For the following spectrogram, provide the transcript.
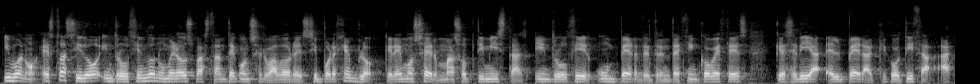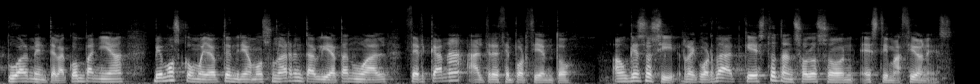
Y bueno, esto ha sido introduciendo números bastante conservadores. Si por ejemplo queremos ser más optimistas e introducir un PER de 35 veces, que sería el PER al que cotiza actualmente la compañía, vemos como ya obtendríamos una rentabilidad anual cercana al 13%. Aunque eso sí, recordad que esto tan solo son estimaciones.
